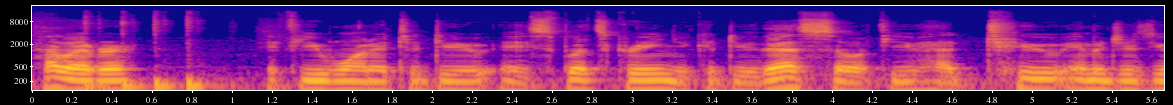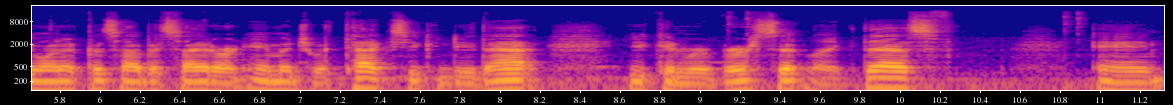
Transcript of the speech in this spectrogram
However, if you wanted to do a split screen, you could do this. So if you had two images you want to put side by side or an image with text, you can do that. You can reverse it like this. And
